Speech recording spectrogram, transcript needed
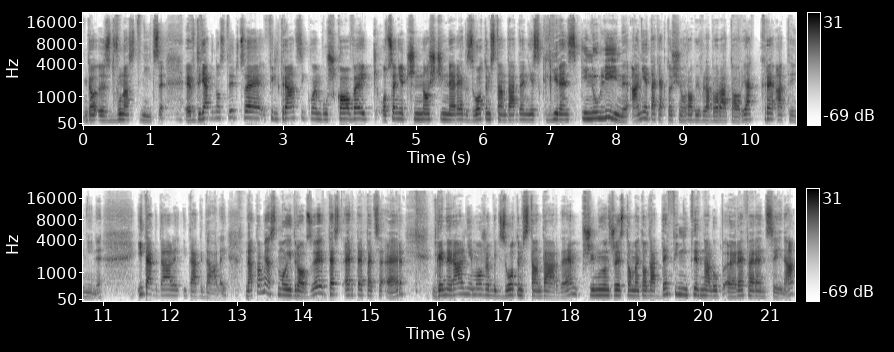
do, z dwunastnicy. W diagnostyce filtracji kłębuszkowej, ocenie czynności nerek złotym standardem jest clearance inuliny, a nie tak jak to się robi w laboratoriach, kreatyniny i tak dalej, i tak dalej. Natomiast, moi drodzy, test RT-PCR generalnie może być złotym standardem, przyjmując, że jest to metoda definitywna lub referencyjna,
